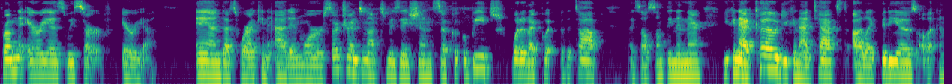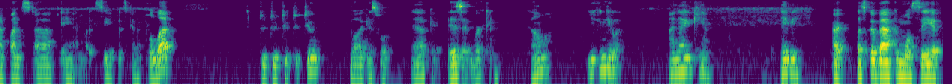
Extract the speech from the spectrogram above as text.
from the areas we serve area. And that's where I can add in more search engine optimization. So Cocoa Beach, what did I put for the top? I saw something in there. You can add code, you can add text. I like videos, all that kind of fun stuff. And let's see if it's going to pull up. Do, do, do, do, do. Well, I guess we'll, okay. Is it working? Come on. You can do it. I know you can. Maybe. All right, let's go back and we'll see if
